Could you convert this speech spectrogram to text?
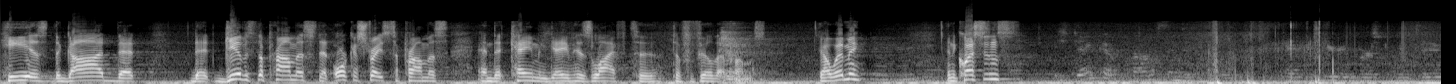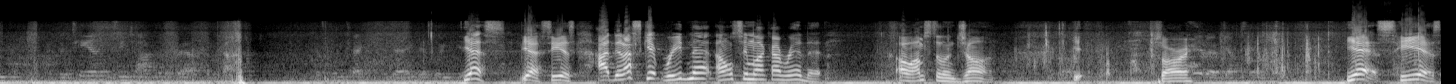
he is the God that that gives the promise, that orchestrates the promise, and that came and gave his life to, to fulfill that promise. Y'all with me? Any questions? Is Jacob promising to, here in verse twenty-two, the ten, is he talking about the time that we take today that we? Yes, yes, he is. I, did I skip reading that? I don't seem like I read that. Oh, I'm still in John. Ye- sorry. Yes, he is.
